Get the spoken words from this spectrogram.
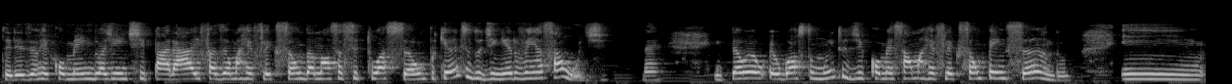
Tereza, eu recomendo a gente parar e fazer uma reflexão da nossa situação, porque antes do dinheiro vem a saúde, né? Então eu, eu gosto muito de começar uma reflexão pensando em,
